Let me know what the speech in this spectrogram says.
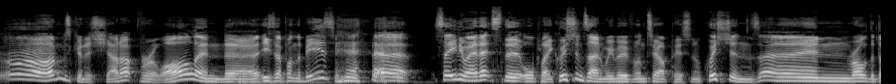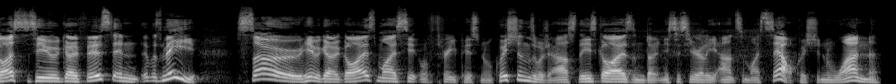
Oh, I'm just going to shut up for a while and uh, ease up on the beers. Uh, so anyway, that's the all play questions and we move on to our personal questions and roll the dice to see who would go first and it was me. So here we go, guys. My set of three personal questions, which I ask these guys and don't necessarily answer myself. Question one:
